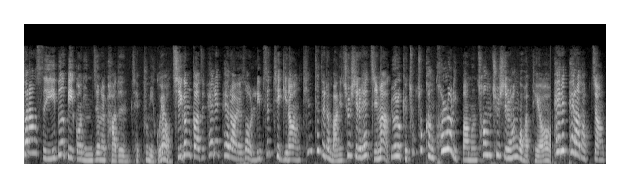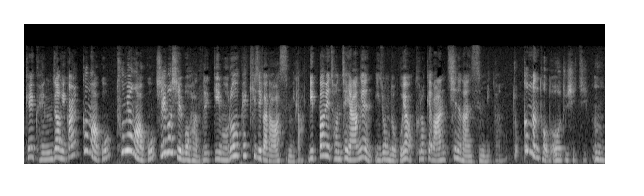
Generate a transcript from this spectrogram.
프랑스 이브 비건 인증을 받은 제품이고요. 지금까지 페리페라에서 립스틱이랑 틴트들은 많이 출시를 했지만 이렇게 촉촉한 컬러 lip balm은 처음 출시를 한 것 같아요. 페리페라답지 않게 굉장히 깔끔하고 투명하고 실버실버한 느낌으로 패키지가 나왔습니다. lip balm의 전체 양은 이 정도고요. 그렇게 많지는 않습니다. 조금만 더 넣어주시지. 응.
